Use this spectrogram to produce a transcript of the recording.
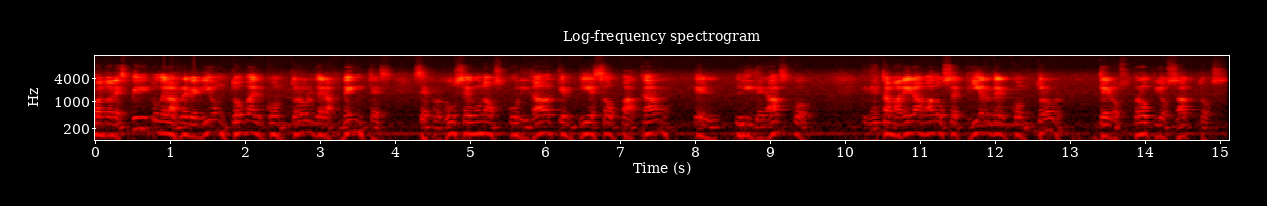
Cuando el espíritu de la rebelión toma el control de las mentes, se produce una oscuridad que empieza a opacar el liderazgo. Y de esta manera, amado, se pierde el control de los propios actos.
